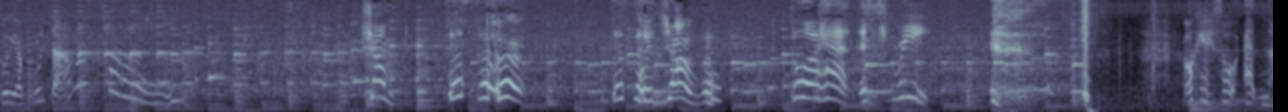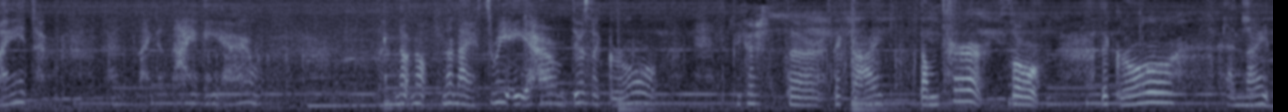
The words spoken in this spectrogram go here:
Kuya Puta. Ah! Jump! That's the, jump! Go ahead, it's free! okay, so at night, at like 9 a.m. No, no, not 9, 3 a.m. There's a girl because the, the guy dumped her. So the girl at night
